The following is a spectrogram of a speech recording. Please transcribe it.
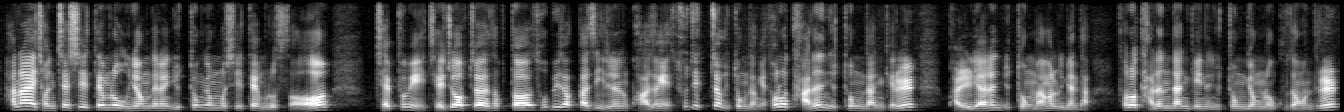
하나의 전체 시스템으로 운영되는 유통경로 시스템으로서 제품이 제조업자에서부터 소비자까지 이르는 과정의 수직적 유통 단계 서로 다른 유통 단계를 관리하는 유통망을 의미한다. 서로 다른 단계에 있는 유통 경로 구성원들을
